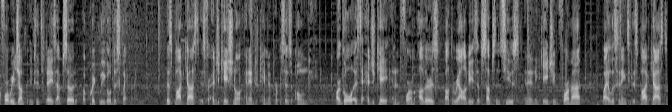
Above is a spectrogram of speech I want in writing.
Before we jump into today's episode, a quick legal disclaimer. This podcast is for educational and entertainment purposes only. Our goal is to educate and inform others about the realities of substance use in an engaging format. By listening to this podcast,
